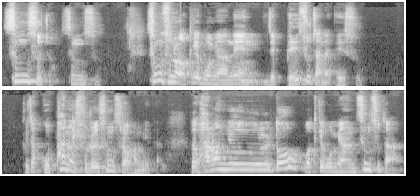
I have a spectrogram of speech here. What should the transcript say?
승수죠. 승수. 승수는 어떻게 보면은 이제 배수잖아요. 배수. 그죠? 곱하는 수를 승수라고 합니다. 그래서 환원율도 어떻게 보면 승수다.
